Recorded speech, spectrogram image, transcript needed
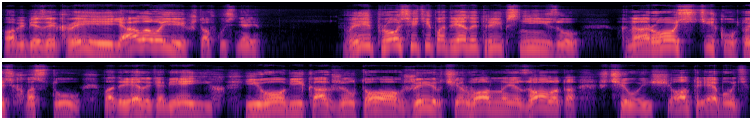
обе без икры и яловые, что вкуснее. Вы просите подрезать рыб снизу, к наростику, то есть к хвосту, подрезать обеих, и обе, как желток, жир, червонное золото, с чего еще требовать?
